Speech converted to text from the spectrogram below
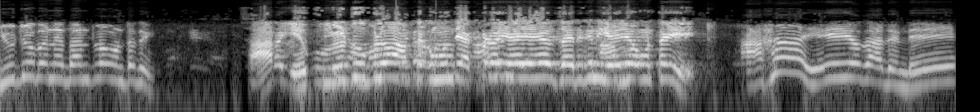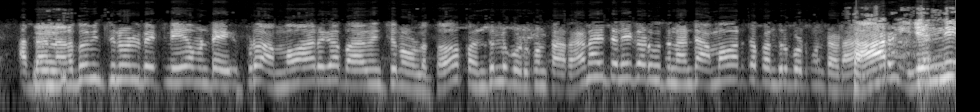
యూట్యూబ్ అనే దాంట్లో ఉంటది. సార్ యూట్యూబ్లో అంతకు ముందు ఎక్కడో ఏ జరిగిన ఏ ఉంటాయి? ఆహా ఏయో కాదండి. దాన్ని అనుభవించిన వాళ్ళు పెట్టినవి ఉంటాయి. ఇప్పుడు అమ్మవారిగా భావించిన వాళ్ళతో పంతులు పడుకుంటారా? అని తెలియక అడుగుతున్నా. అంటే అమ్మవారితో పంతులు పడుకుంటాడా? సార్ ఇవన్నీ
